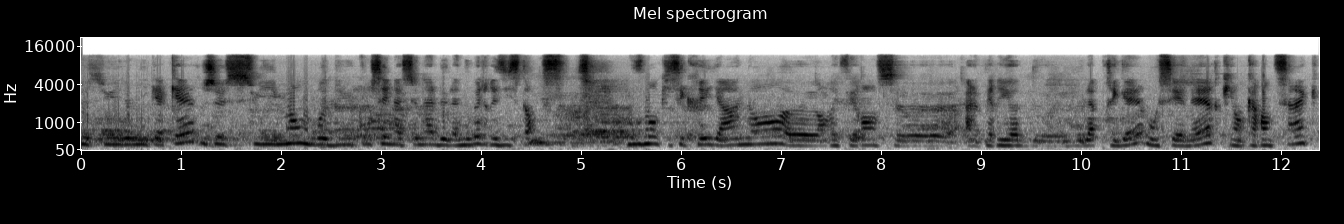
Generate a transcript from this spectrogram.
je suis Dominique Acker, je suis membre du Conseil national de la Nouvelle Résistance, mouvement qui s'est créé il y a un an euh, en référence euh, à la période de, l'après-guerre au CNR qui en 45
